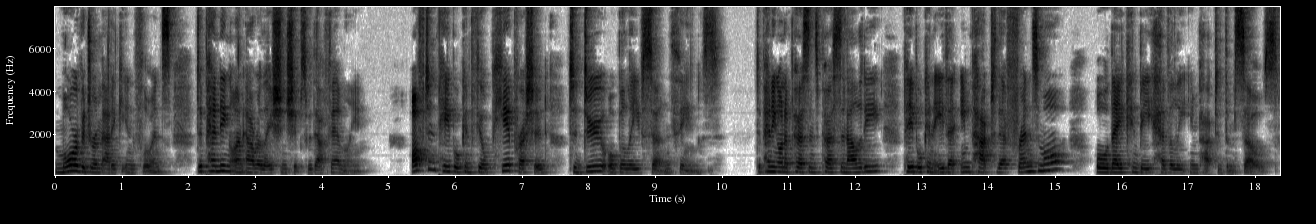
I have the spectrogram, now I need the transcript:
more of a dramatic influence depending on our relationships with our family. Often people can feel peer pressured to do or believe certain things. Depending on a person's personality, people can either impact their friends more or they can be heavily impacted themselves.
